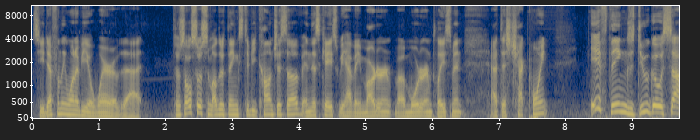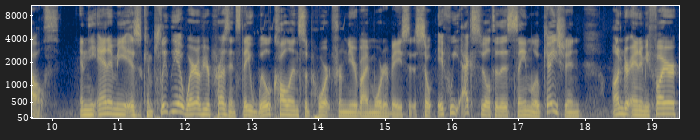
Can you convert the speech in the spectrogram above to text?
So you definitely want to be aware of that. There's also some other things to be conscious of. In this case, we have a mortar, a mortar emplacement at this checkpoint. If things do go south, and the enemy is completely aware of your presence, they will call in support from nearby mortar bases. So if we exfil to this same location under enemy fire,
